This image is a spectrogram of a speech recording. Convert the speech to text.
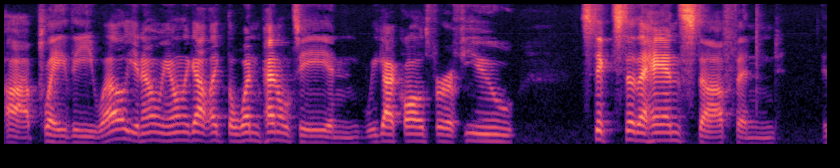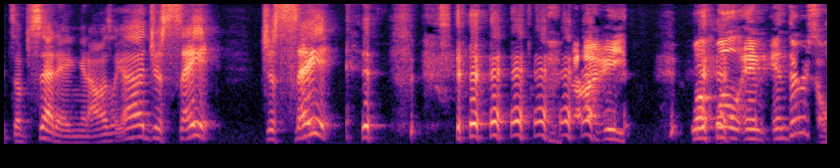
uh, play the well. You know, we only got like the one penalty, and we got called for a few sticks to the hand stuff, and it's upsetting. And I was like, ah, just say it. Just say it. I mean, well, well, and and there's a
